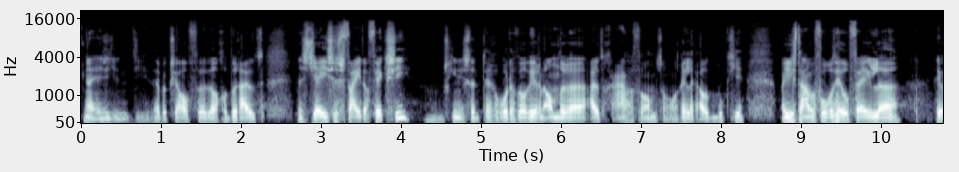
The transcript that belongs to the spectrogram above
Nee, die heb ik zelf eh, wel gebruikt. Dat is Jezus feit of fictie. Misschien is er tegenwoordig wel weer een andere uitgave van, zo'n redelijk oud boekje. Maar hier staan bijvoorbeeld heel veel, uh, heel,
